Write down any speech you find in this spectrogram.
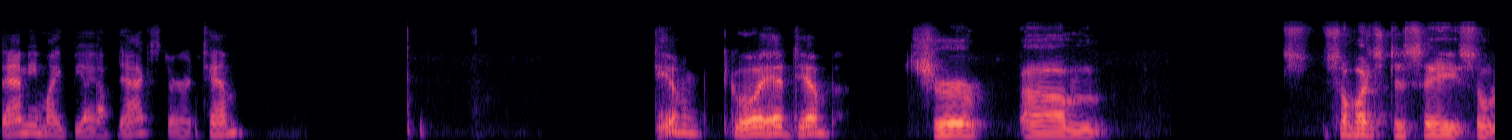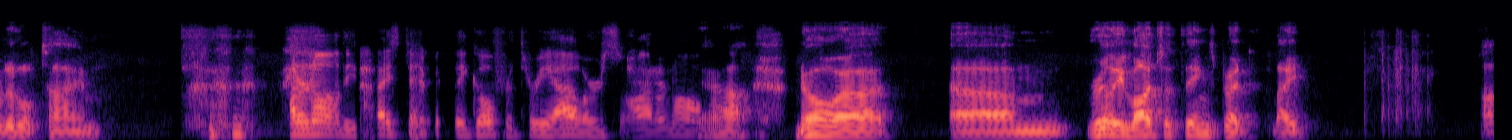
Sammy might be up next or Tim. Tim, go ahead, Tim. Sure. Um, so much to say, so little time. I don't know. These guys typically go for three hours, so I don't know. Yeah, no, uh, um, really lots of things, but like, uh,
